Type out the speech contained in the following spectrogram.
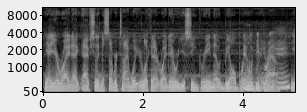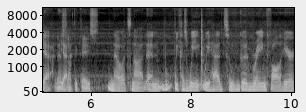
Yeah, you're right. I, actually, in the summertime, what you're looking at right there where you see green, that would be all brown. it would be right? brown yeah And that's yeah not the case. No, it's not. And because we, we had some good rainfall here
